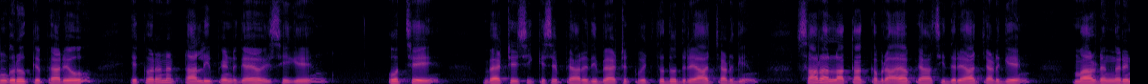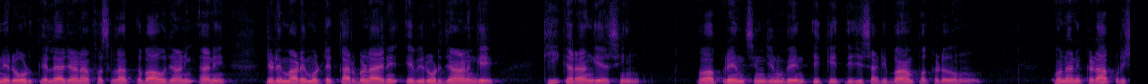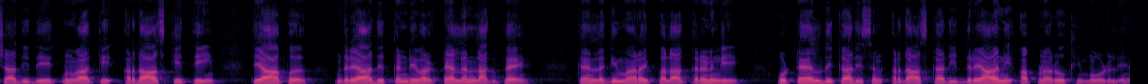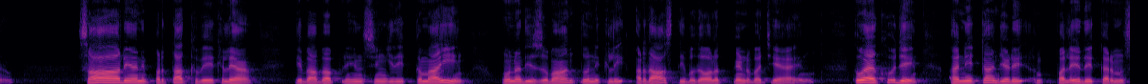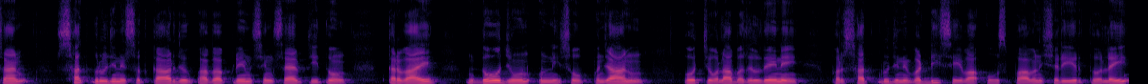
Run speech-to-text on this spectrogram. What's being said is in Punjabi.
ਗੁਰੂ ਕੇ ਪਿਆਰਿਓ, ਇੱਕ ਵਾਰ ਨਾ ਟਾਲੀ ਪਿੰਡ ਗਏ ਹੋਏ ਸੀਗੇ। ਉੱਥੇ ਬੈਠੇ ਸੀ ਕਿਸੇ ਪਿਆਰੇ ਦੀ ਬੈਠਕ ਵਿੱਚ ਤਦੋਂ ਦਰਿਆ ਚੜ ਗਏ। ਸਾਰਾ ਇਲਾਕਾ ਘਬਰਾਇਆ ਪਿਆ ਸੀ, ਦਰਿਆ ਚੜ ਗਏ। ਮਾਲ ਡੰਗਰ ਨੇ ਰੋੜ ਕੇ ਲੈ ਜਾਣਾ, ਫਸਲਾਂ ਤਬਾਹ ਹੋ ਜਾਣੀਆਂ ਨੇ। ਜਿਹੜੇ ਮਾੜੇ ਮੋਟੇ ਘਰ ਬਣਾਏ ਨੇ, ਇਹ ਵੀ ਰੁੜ ਜਾਣਗੇ। ਕੀ ਕਰਾਂਗੇ ਅਸੀਂ? ਬਾਬਾ ਪ੍ਰੇਮ ਸਿੰਘ ਜੀ ਨੂੰ ਬੇਨਤੀ ਕੀਤੀ, ਜੀ ਸਾਡੀ ਬਾਹ ਪਕੜੋ। ਉਹਨਾਂ ਨੇ ਕੜਾ ਪ੍ਰਸ਼ਾਦ ਦੀ ਦੇਖ ਉਣਵਾ ਕੇ ਅਰਦਾਸ ਕੀਤੀ ਤੇ ਆਪ ਦਰਿਆ ਦੇ ਕੰਢੇ ਵੱਲ ਟਹਿਲਣ ਲੱਗ ਪਏ। ਕਹਿਣ ਲੱਗੇ, ਮਹਾਰਾਜ, ਭਲਾ ਕਰਨਗੇ। ਉਹ ਟਹਿਲ ਦੇ ਕਾਦੀ ਸਨ? ਅਰਦਾਸ ਕਾਦੀ ਦਰਿਆ ਨੇ ਆਪਣਾ ਰੁਖ ਹੀ ਮੋੜ ਲਿਆ। ਸਾਰਿਆਂ ਨੇ ਪ੍ਰਤੱਖ ਵੇਖ ਲਿਆ। ਇਹ ਬਾਬਾ ਪ੍ਰੇਮ ਸਿੰਘ ਜੀ ਦੀ ਕਮਾਈ ਉਹਨਾਂ ਦੀ ਜ਼ੁਬਾਨ ਤੋਂ ਨਿਕਲੀ। ਅਰਦਾਸ ਦੀ ਬਦੌਲਤ ਪਿੰਡ ਬਚਿਆ ਹੈ। ਤੋ ਐਖੋ ਜੇ ਅਨੇਕਾਂ ਜਿਹੜੇ ਭਲੇ ਦੇ ਕਰਮ ਸਨ ਸਤਿਗੁਰੂ ਜੀ ਨੇ ਸਤਕਾਰਯੋਗ ਬਾਬਾ ਪ੍ਰੇਮ ਸਿੰਘ ਸਾਹਿਬ ਜੀ ਤੋਂ ਕਰਵਾਏ। 2 ਜੂਨ 1950 ਨੂੰ ਉਹ ਚੋਲਾ ਬਦਲਦੇ ਨੇ, ਪਰ ਸਤਿਗੁਰੂ ਜੀ ਨੇ ਵੱਡੀ ਸੇਵਾ ਉਸ ਪਾਵਨ ਸਰੀਰ ਤੋਂ ਲਈ।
